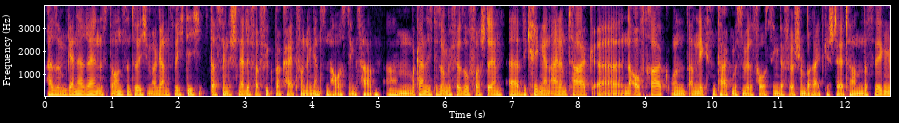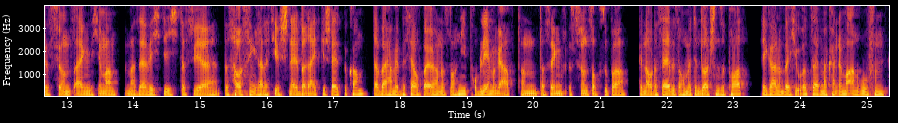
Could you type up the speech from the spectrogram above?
Also im Generellen ist bei uns natürlich immer ganz wichtig, dass wir eine schnelle Verfügbarkeit von den ganzen Hostings haben. Ähm, man kann sich das ungefähr so vorstellen, äh, wir kriegen an einem Tag äh, einen Auftrag und am nächsten Tag müssen wir das Hosting dafür schon bereitgestellt haben. Deswegen ist für uns eigentlich immer, immer sehr wichtig, dass wir das Hosting relativ schnell bereitgestellt bekommen. Dabei haben wir bisher auch bei Earnest noch nie Probleme gehabt und deswegen ist für uns auch super. Genau dasselbe ist auch mit dem deutschen Support. Egal um welche Uhrzeit, man kann immer anrufen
